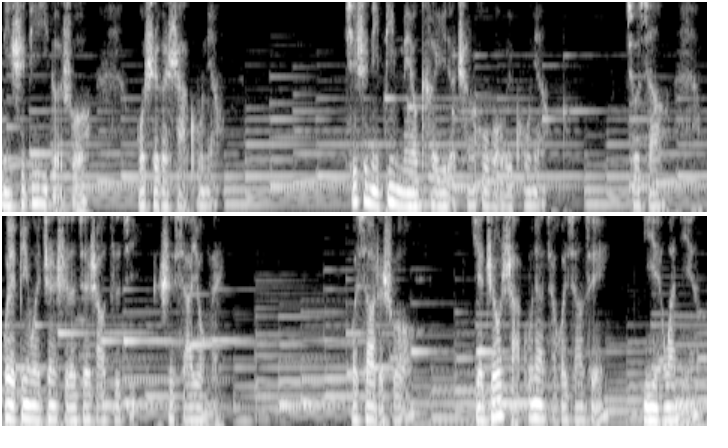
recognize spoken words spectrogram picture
你是第一个说我是个傻姑娘。其实你并没有刻意的称呼我为姑娘，就像我也并未正式的介绍自己是夏幼美。我笑着说。”也只有傻姑娘才会相信一眼万年。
